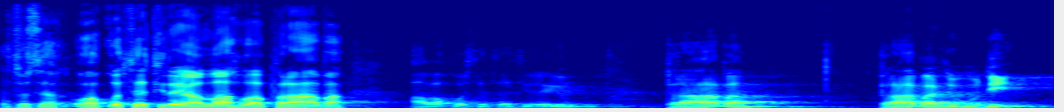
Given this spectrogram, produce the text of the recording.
Zato se ovako tretiraju Allahova prava, a ovako se tretiraju prava, prava ljudi.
